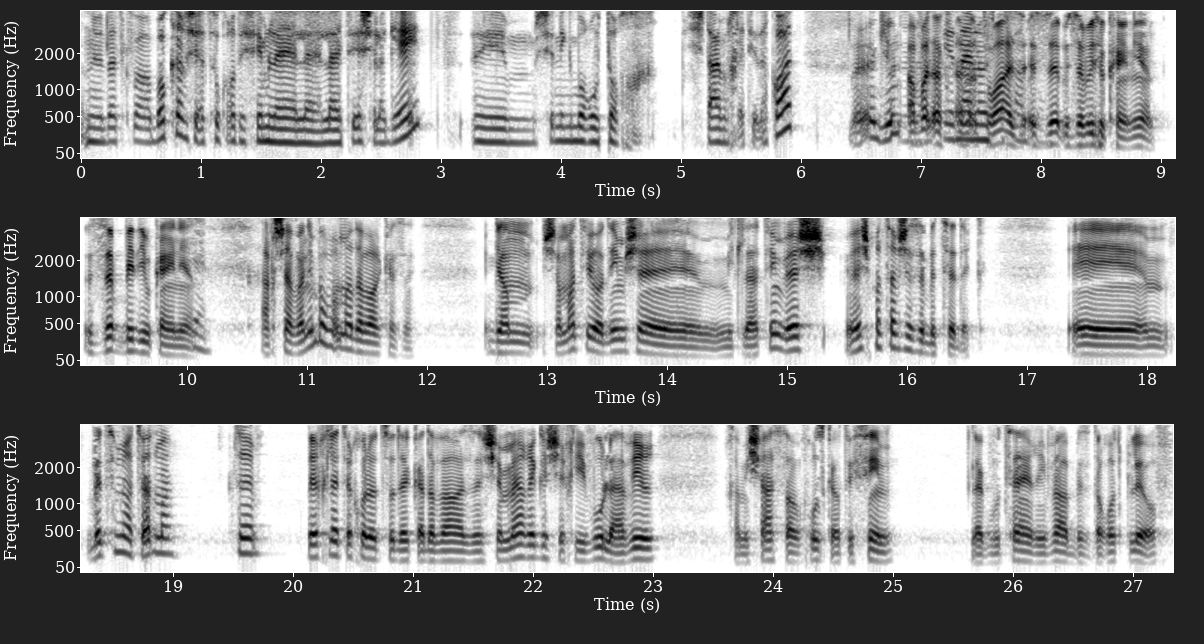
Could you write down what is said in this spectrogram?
אני יודעת כבר הבוקר, שיצאו כרטיסים ל- ל- ליציע של הגייט, אמ, שנגמרו תוך שתיים וחצי דקות. זה הגיוני, אבל את רואה. זה- זה זה בדיוק העניין. זה בדיוק העניין. כן. עכשיו, אני בא ואומר דבר כזה. גם שמעתי אוהדים שמתלהטים ויש ויש מצב שזה בצדק. אה, בעצם לא, את יודעת מה? זה בהחלט יכול להיות צודק הדבר הזה, שמהרגע שחייבו להעביר 15% כרטיסים לקבוצה היריבה בסדרות פלייאוף,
